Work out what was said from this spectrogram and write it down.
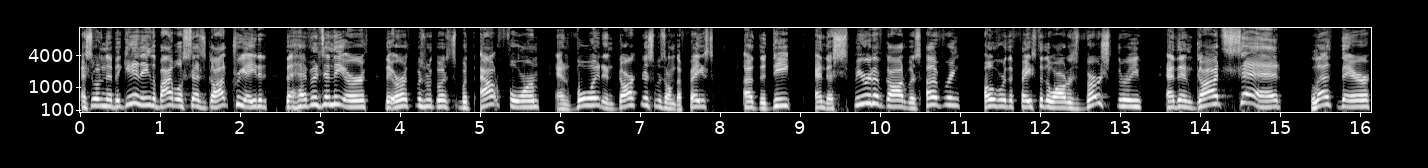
And so in the beginning, the Bible says God created the heavens and the earth. The earth was, was without form and void, and darkness was on the face of the deep. And the Spirit of God was hovering over the face of the waters. Verse 3 And then God said, Let there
